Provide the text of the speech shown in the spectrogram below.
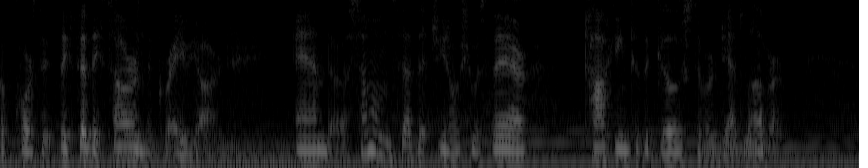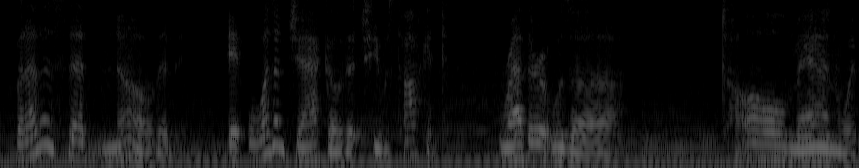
of course, they, they said they saw her in the graveyard, and uh, some of them said that you know she was there talking to the ghost of her dead lover, but others said no, that it wasn't Jacko that she was talking to. Rather, it was a tall man with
